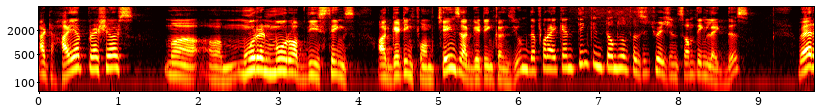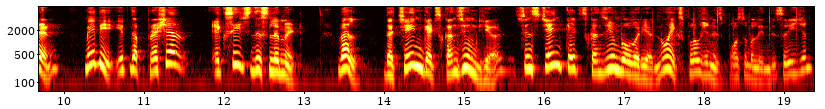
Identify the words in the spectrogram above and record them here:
at higher pressures uh, uh, more and more of these things are getting formed chains are getting consumed. Therefore, I can think in terms of a situation something like this wherein maybe if the pressure exceeds this limit well the chain gets consumed here. Since chain gets consumed over here no explosion is possible in this region.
